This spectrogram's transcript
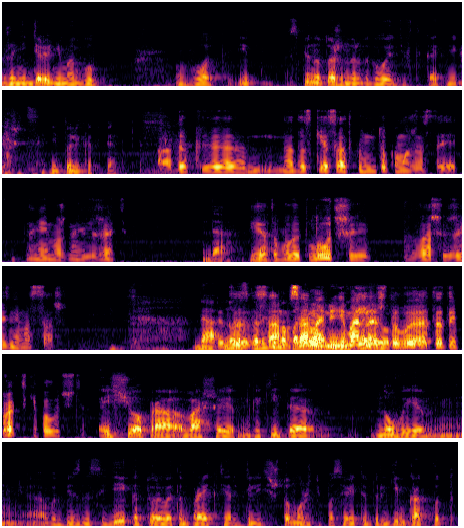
уже неделю не могу, вот, и спину тоже нужно гвозди втыкать, мне кажется, не только в пятки. А так э, на доске осадку не только можно стоять, на ней можно и лежать. Да. И да. это будет лучший в вашей жизни массаж. Да, Это ну расскажите сам, поподробнее, самое минимальное, Михаил, что вы от этой практики получите. еще про ваши какие-то новые вот бизнес-идеи, которые в этом проекте родились. Что можете посоветовать другим, как вот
